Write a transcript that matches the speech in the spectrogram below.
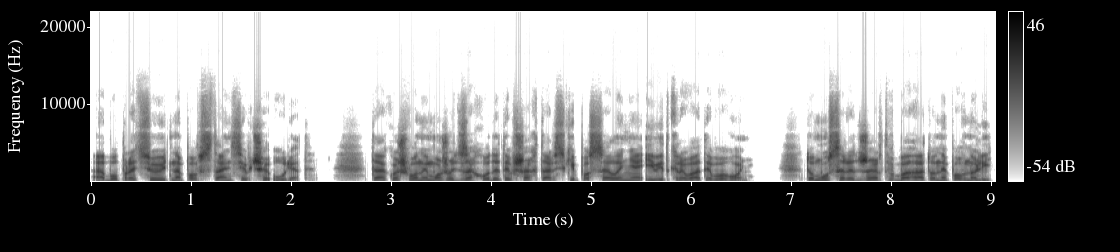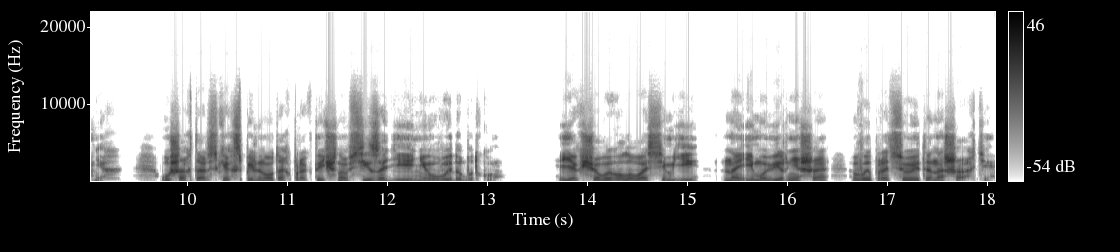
або працюють на повстанців чи уряд. Також вони можуть заходити в шахтарські поселення і відкривати вогонь. Тому серед жертв багато неповнолітніх. У шахтарських спільнотах практично всі задіяні у видобутку. Якщо ви голова сім'ї, найімовірніше ви працюєте на шахті.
